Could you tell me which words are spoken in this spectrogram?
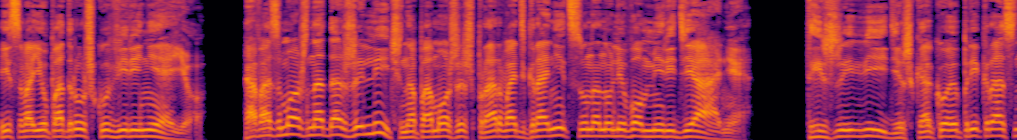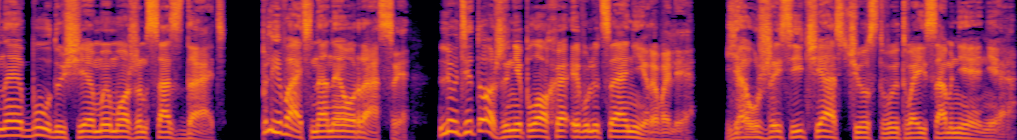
и свою подружку Веринею а, возможно, даже лично поможешь прорвать границу на нулевом меридиане. Ты же видишь, какое прекрасное будущее мы можем создать. Плевать на неорасы. Люди тоже неплохо эволюционировали. Я уже сейчас чувствую твои сомнения.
